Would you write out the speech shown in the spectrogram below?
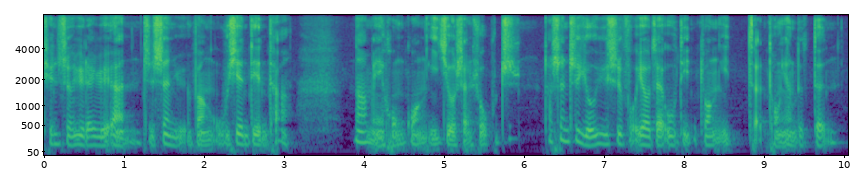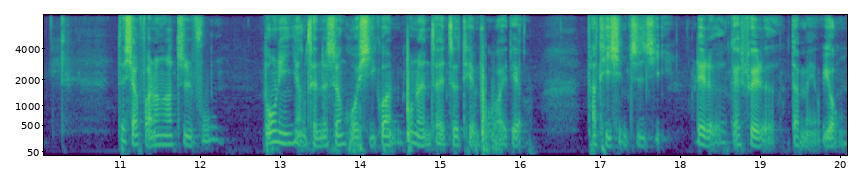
天色越来越暗，只剩远方无线电塔那枚红光依旧闪烁不止。他甚至犹豫是否要在屋顶装一盏同样的灯。这想法让他致富，多年养成的生活习惯不能在这天破坏掉。他提醒自己：累了该睡了，但没有用。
